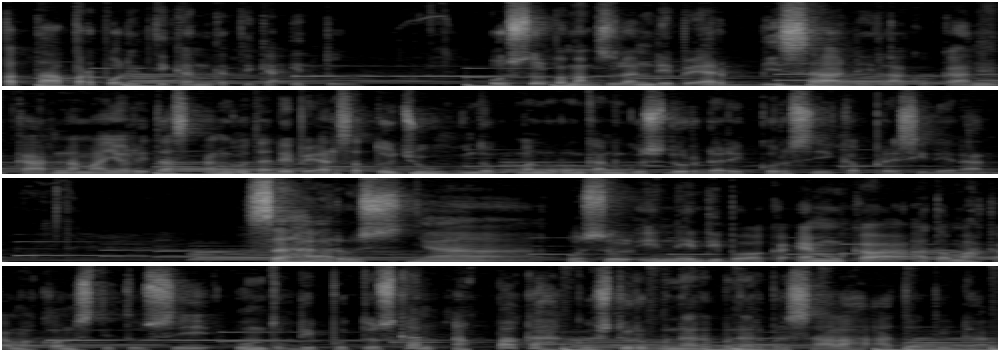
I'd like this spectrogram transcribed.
peta perpolitikan ketika itu, usul pemakzulan DPR bisa dilakukan karena mayoritas anggota DPR setuju untuk menurunkan Gus Dur dari kursi kepresidenan. Seharusnya usul ini dibawa ke MK atau Mahkamah Konstitusi untuk diputuskan apakah Gus Dur benar-benar bersalah atau tidak.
